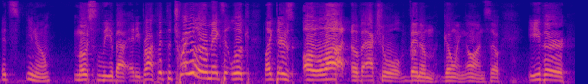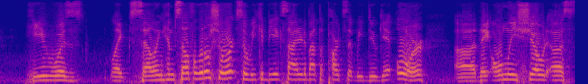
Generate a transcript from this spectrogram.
it's you know mostly about Eddie Brock, but the trailer makes it look like there's a lot of actual Venom going on. So either he was like selling himself a little short so we could be excited about the parts that we do get, or uh, they only showed us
